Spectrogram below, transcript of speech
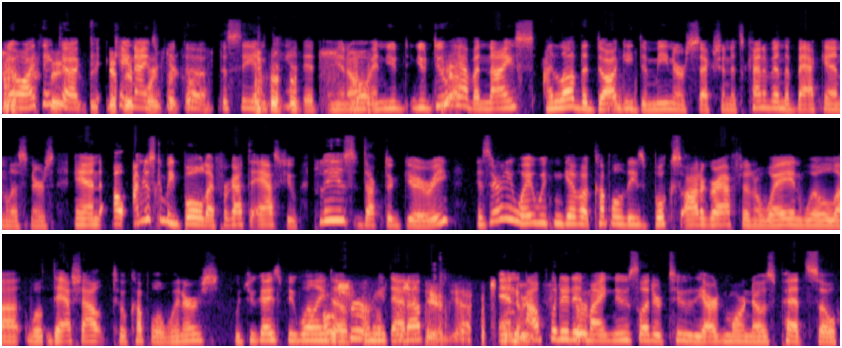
No, I think they, uh, they canines put the, the C in candid, you know, and you you do yeah. have a nice. I love the doggy demeanor section. It's kind of in the back end, listeners. And oh, I'm just going to be bold. I forgot to ask you, please, Dr. Gary, is there any way we can give a couple of these books autographed and away, and we'll uh, we'll dash out to a couple of winners? Would you guys be willing oh, to sure. donate that up? Yeah, absolutely. And I'll put it sure. in my newsletter too, the Ardmore Knows Pets. So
